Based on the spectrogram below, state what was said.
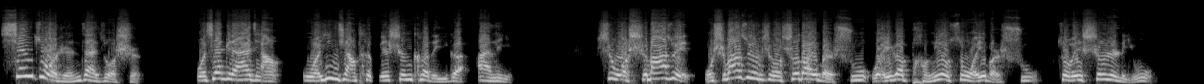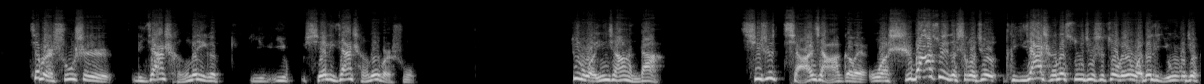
先做人再做事。我先给大家讲我印象特别深刻的一个案例，是我十八岁，我十八岁的时候收到一本书，我一个朋友送我一本书作为生日礼物。这本书是李嘉诚的一个一一写李嘉诚的一本书，对我影响很大。其实想一想啊，各位，我十八岁的时候就李嘉诚的书就是作为我的礼物，就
